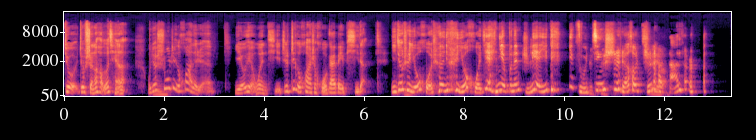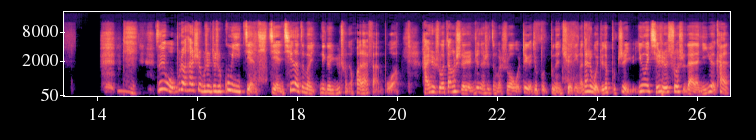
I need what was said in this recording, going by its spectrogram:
就就省了好多钱了。我觉得嗯说这个话的人也有点问题，就这个话是活该被批的。你就是有火车，就是有火箭，你也不能只练一队一组京师，然后指哪儿打哪儿吧。所以我不知道他是不是就是故意剪剪切了这么那个愚蠢的话来反驳，还是说当时的人真的是这么说？我这个就不不能确定了。但是我觉得不至于，因为其实说实在的，你越看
